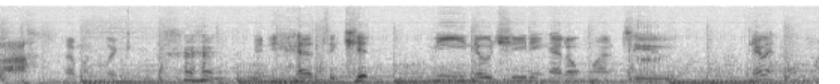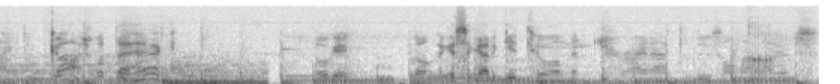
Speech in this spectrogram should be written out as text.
Ah, that went quick. and you have to get me, no cheating, I don't want to... Damn it, gosh, what the heck? Okay, well, I guess I gotta get to him and try not to lose all my lives.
